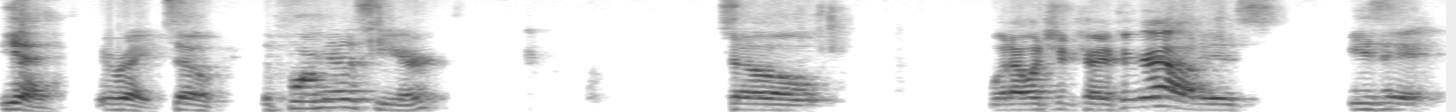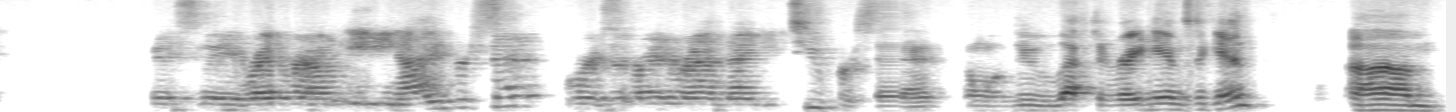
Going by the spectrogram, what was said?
Yeah, you're right. So the formula is here. So what I want you to try to figure out is, is it basically right around 89% or is it right around 92%? And we'll do left and right hands again. Um,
